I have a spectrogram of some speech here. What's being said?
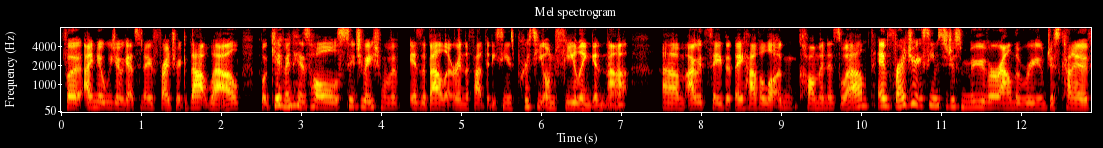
for I know we don't get to know Frederick that well, but given his whole situation with Isabella and the fact that he seems pretty unfeeling in that, um, I would say that they have a lot in common as well. And Frederick seems to just move around the room, just kind of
